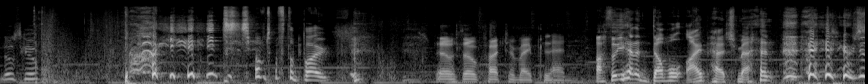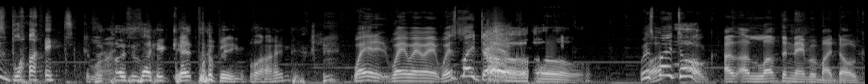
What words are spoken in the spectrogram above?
No scoop. he just jumped off the boat. That was no part of my plan. I thought you had a double eye patch, man. You're just blind. It's the closest I could get to being blind. Wait, wait, wait, wait. Where's my dog? Oh. Where's what? my dog? I, I love the name of my dog.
